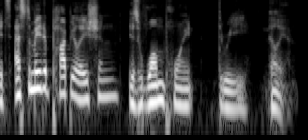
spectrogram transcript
Its estimated population is 1.3 million.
